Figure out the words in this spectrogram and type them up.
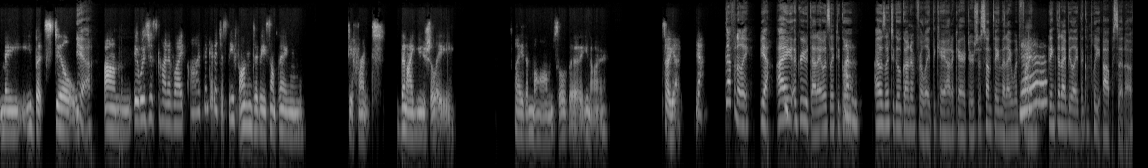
me but still Yeah. um it was just kind of like oh, i think it'd just be fun to be something different than i usually play the moms or the you know so yeah Definitely. Yeah, I agree with that. I always like to go Um, I always like to go gunning for like the chaotic characters or something that I would find Yeah. think that I'd be like the complete opposite of.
